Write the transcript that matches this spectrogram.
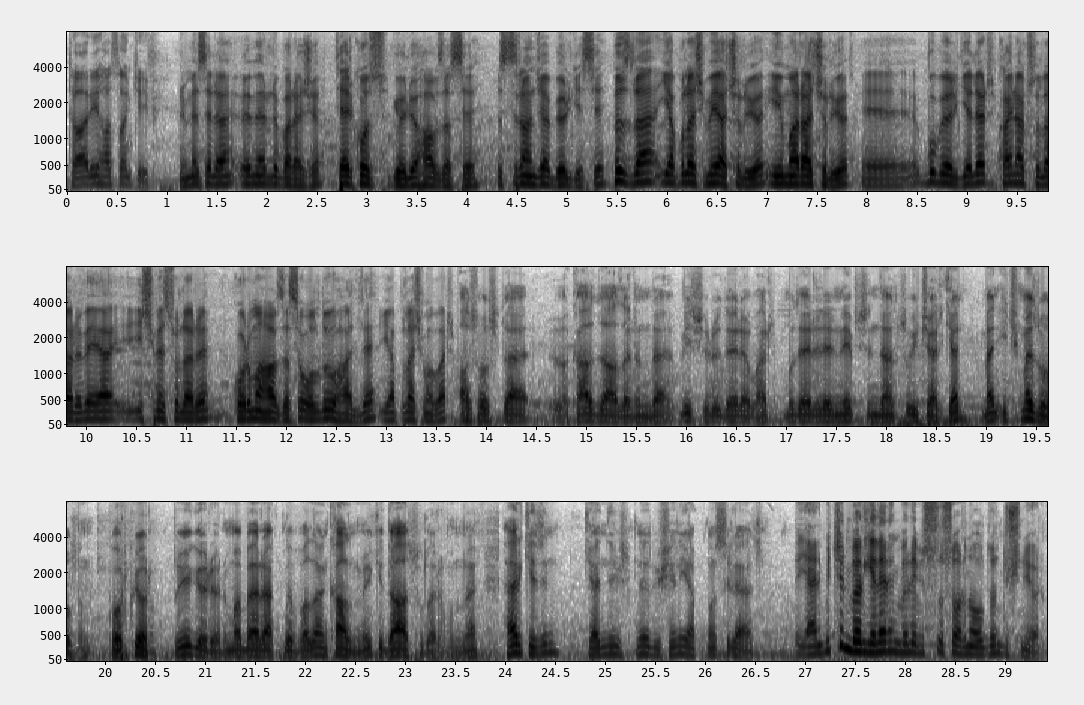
tarihi Hasankeyf. Mesela Ömerli Barajı, Terkoz Gölü Havzası, Istıranca bölgesi hızla yapılaşmaya açılıyor, imara açılıyor. Ee, bu bölgeler kaynak suları veya içme suları koruma havzası olduğu halde yapılaşma var. Asos'ta, Kaz Dağları'nda bir sürü dere var. Bu derelerin hepsinden su içerken ben içmez oldum. Korkuyorum. Suyu görüyorum haber aklı falan kalmıyor ki dağ suları bunlar. Herkesin kendi üstüne düşeni yapması lazım. Yani bütün bölgelerin böyle bir su sorunu olduğunu düşünüyorum.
